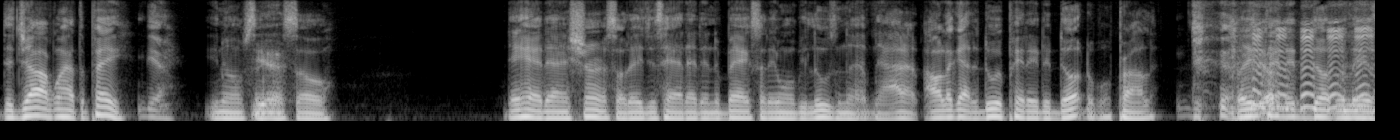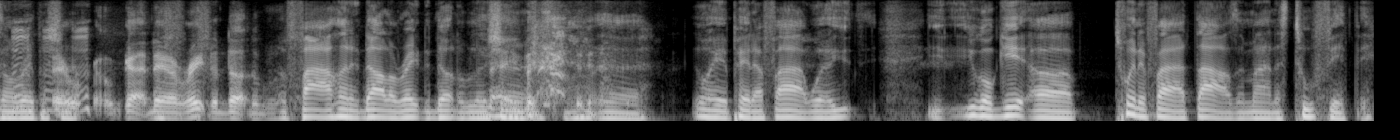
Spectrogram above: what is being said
the job gonna have to pay. Yeah. You know what I'm saying? Yeah. So they had that insurance, so they just had that in the bag, so they won't be losing that. Now, I- all I got to do is pay their deductible, probably. But they their deductible is on rape insurance. That goddamn rate deductible. A five hundred dollar rate deductible insurance. yeah, go ahead and pay that five. Well, you you, you gonna get uh twenty five thousand minus two fifty.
